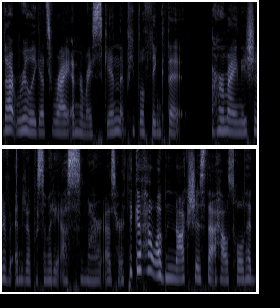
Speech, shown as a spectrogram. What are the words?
that really gets right under my skin that people think that Hermione should have ended up with somebody as smart as her. Think of how obnoxious that household had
